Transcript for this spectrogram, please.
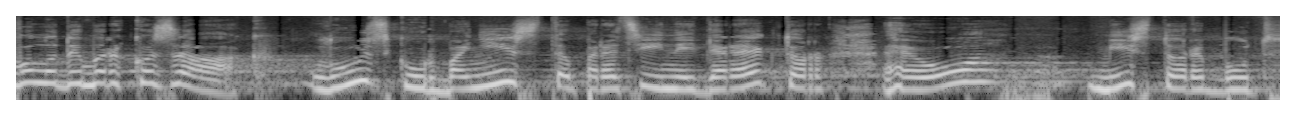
Володимир Козак, Луцьк, урбаніст, операційний директор ГО місто Ребут.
